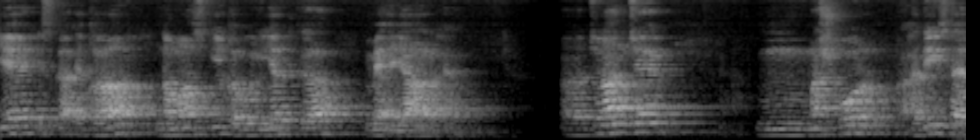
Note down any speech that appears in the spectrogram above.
یہ اس کا اقرار نماز کی قبولیت کا معیار ہے۔ چنانچہ مشہور حدیث ہے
